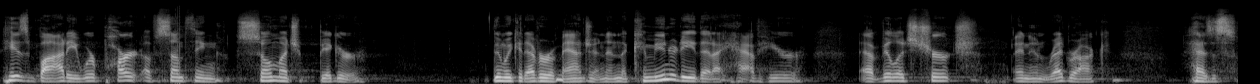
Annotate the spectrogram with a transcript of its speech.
His body. We're part of something so much bigger than we could ever imagine. And the community that I have here at Village Church and in Red Rock has,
